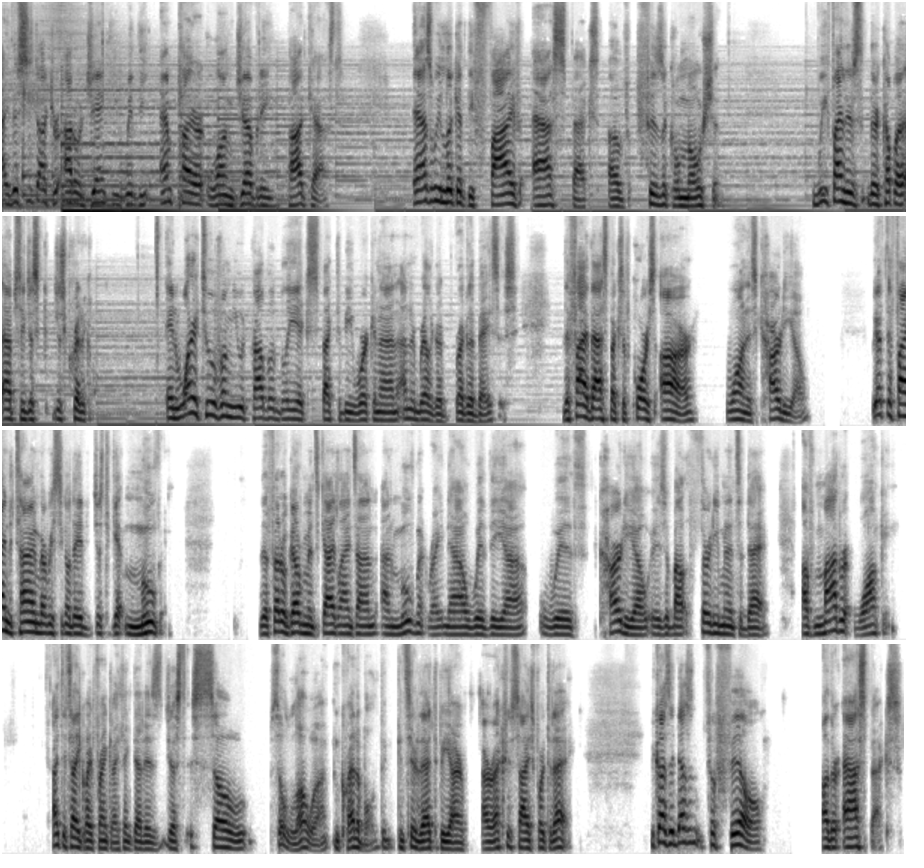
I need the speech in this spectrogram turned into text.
Hi, this is Dr. Otto Janke with the Empire Longevity Podcast. As we look at the five aspects of physical motion, we find there's there are a couple of absolutely just just critical. And one or two of them you would probably expect to be working on on a regular regular basis. The five aspects, of course, are one is cardio. We have to find the time every single day just to get moving the federal government's guidelines on on movement right now with the uh, with cardio is about 30 minutes a day of moderate walking. I have to tell you, quite frankly, I think that is just so so low, uh, incredible to consider that to be our our exercise for today, because it doesn't fulfill other aspects.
